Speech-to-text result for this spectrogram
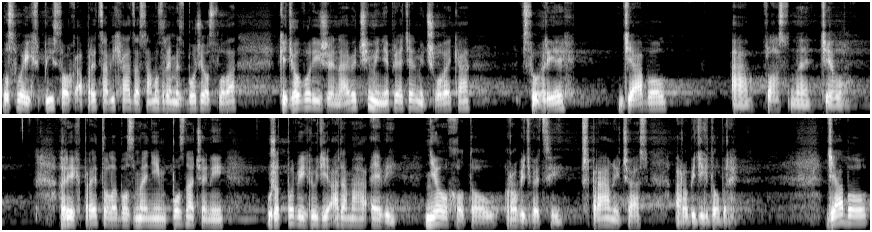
vo svojich spisoch a predsa vychádza samozrejme z Božieho slova, keď hovorí, že najväčšími nepriateľmi človeka sú hriech, diabol a vlastné telo. Hriech preto, lebo sme ním poznačení už od prvých ľudí Adama a Evy, neochotou robiť veci v správny čas a robiť ich dobre. Diabol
